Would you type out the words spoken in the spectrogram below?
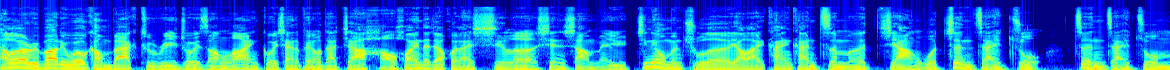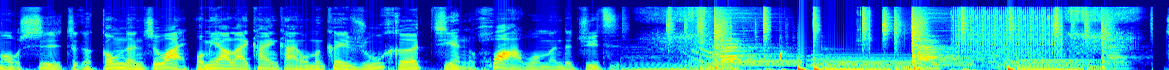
Hello, everybody. Welcome back to Rejoice Online. 各位亲爱的朋友，大家好，欢迎大家回来喜乐线上美语。今天我们除了要来看一看怎么讲我正在做、正在做某事这个功能之外，我们要来看一看我们可以如何简化我们的句子。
